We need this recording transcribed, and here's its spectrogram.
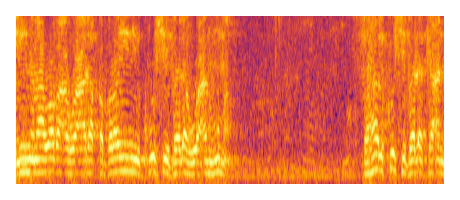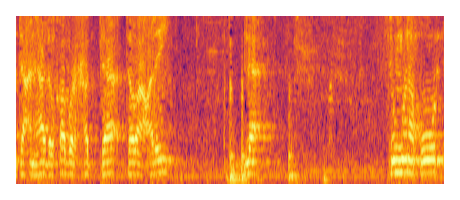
إنما وضعه على قبرين كشف له عنهما. فهل كشف لك أنت عن هذا القبر حتى تضع عليه؟ لا. ثم نقول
